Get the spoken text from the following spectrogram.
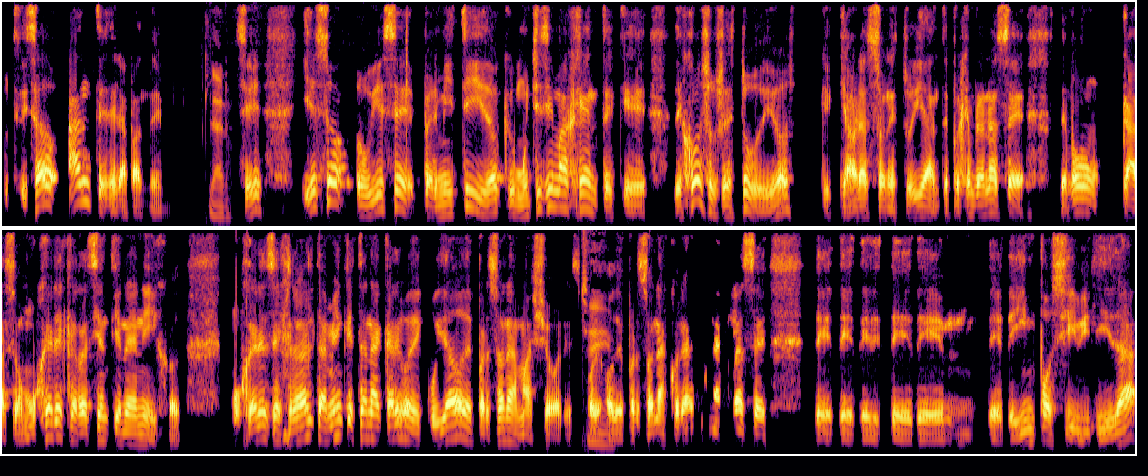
utilizado antes de la pandemia. Claro. ¿sí? Y eso hubiese permitido que muchísima gente que dejó sus estudios, que, ahora son estudiantes, por ejemplo, no sé, un caso, mujeres que recién tienen hijos, mujeres en general también que están a cargo de cuidado de personas mayores o, de personas con alguna clase de, de, imposibilidad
